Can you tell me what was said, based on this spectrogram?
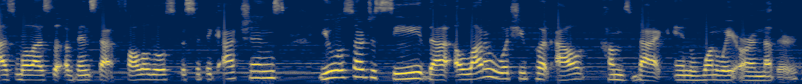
as well as the events that follow those specific actions, you will start to see that a lot of what you put out comes back in one way or another.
